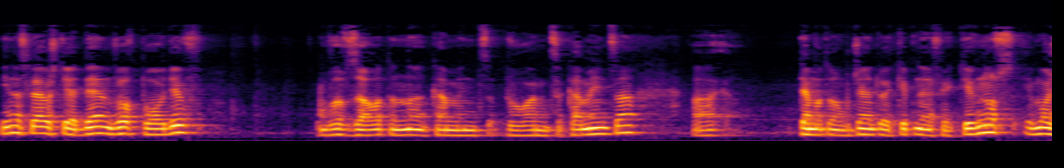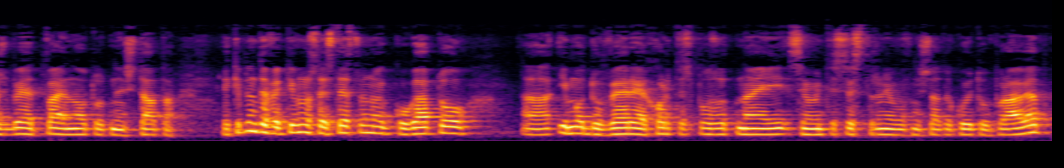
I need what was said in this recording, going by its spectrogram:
и на следващия ден в Пловдив в залата на каменица, пивоварница Каменица. темата на обучението е екипна ефективност и може би това е едното от нещата. Екипната ефективност естествено е когато а, има доверие, хората използват най-силните си страни в нещата, които правят,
